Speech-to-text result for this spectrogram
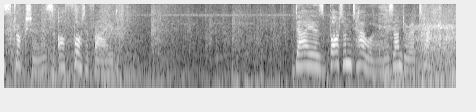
Dire's structures are fortified. Dire's bottom tower is under attack.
